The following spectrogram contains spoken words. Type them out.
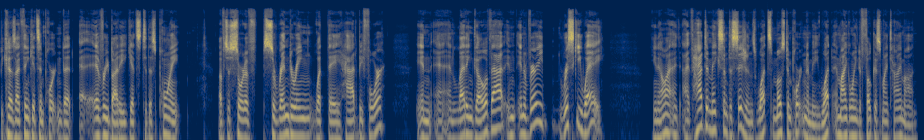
because I think it's important that everybody gets to this point of just sort of surrendering what they had before and and letting go of that in, in a very risky way. You know, I, I've had to make some decisions. What's most important to me? What am I going to focus my time on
